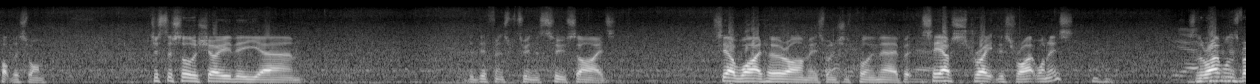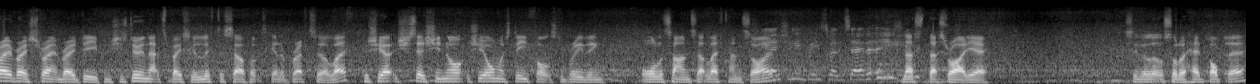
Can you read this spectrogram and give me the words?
Pop this one, just to sort of show you the um, the difference between the two sides. See how wide her arm is when she's pulling there, but Yeah. see how straight this right one is. Yeah. So the right one's very, very straight and very deep, and she's doing that to basically lift herself up to get her breath to her left, because she, she says she, not, she almost defaults to breathing all the time to that left-hand side. Yeah, she only breathes one side, That's that's right, yeah. See the little sort of head bob there?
